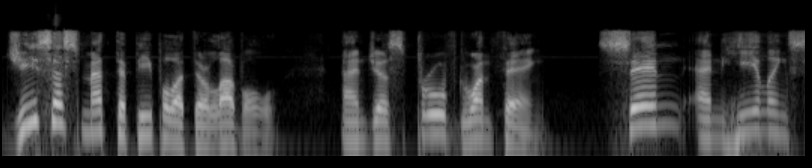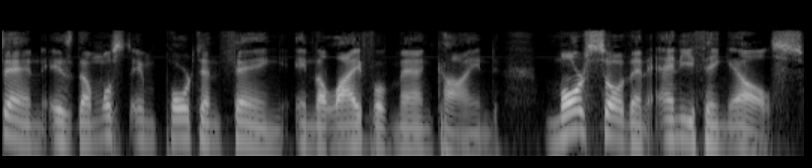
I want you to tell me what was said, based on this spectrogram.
Jesus met the people at their level and just proved one thing sin and healing sin is the most important thing in the life of mankind, more so than anything else.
